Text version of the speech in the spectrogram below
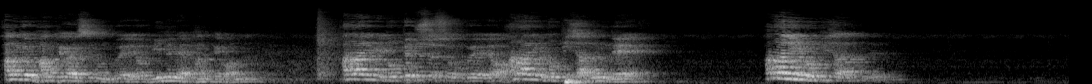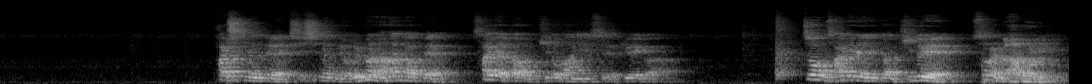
황금 방패가 있으면 뭐예요? 믿음의 방패가 없는 거예요. 하나님이 높여주셨어 뭐예요? 하나님을 높이지 않는데 하나님을 높이지 않는데 80년대, 70년대 얼마나 하나님 앞에 살겠다고 기도 많이 했어요, 교회가. 좀 살리려니까 기도에 손을 놔버리고.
